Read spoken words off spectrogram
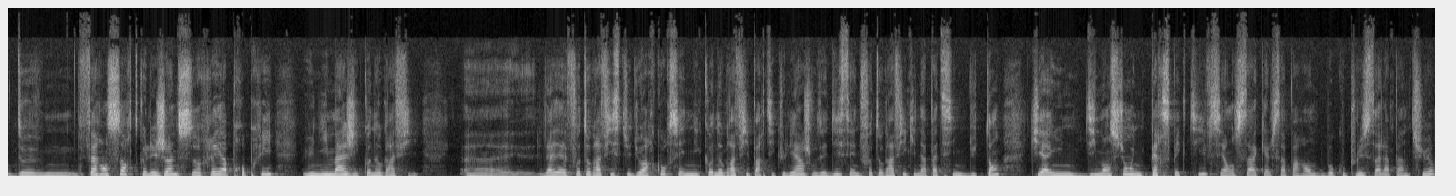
de faire en sorte que les jeunes se réapproprient une image iconographie. Euh, la photographie studio Harcourt, c'est une iconographie particulière. Je vous ai dit, c'est une photographie qui n'a pas de signe du temps, qui a une dimension, une perspective. C'est en ça qu'elle s'apparente beaucoup plus à la peinture.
